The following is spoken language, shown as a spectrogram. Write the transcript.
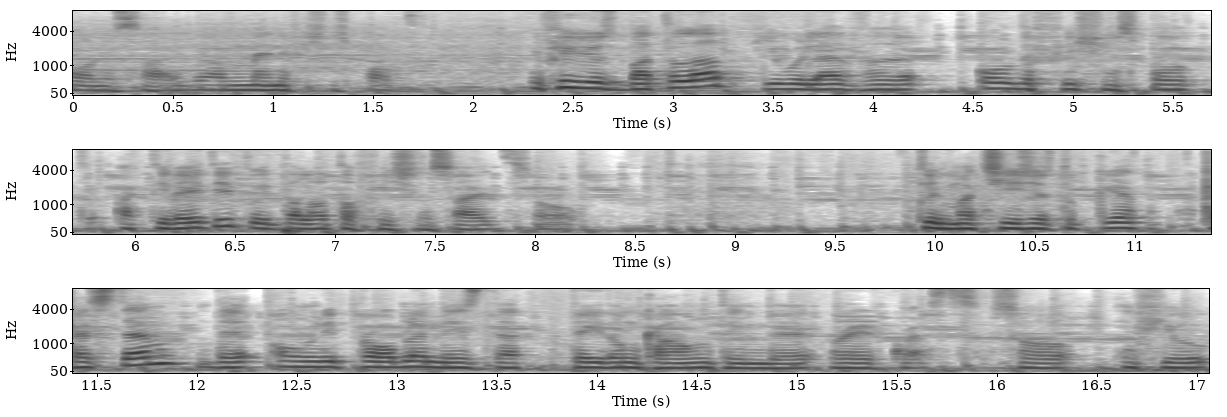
on the side. There are many fishing spots. If you use Battle Lab, you will have uh, all the fishing spots activated with a lot of fish inside. So it will much easier to get, catch them. The only problem is that they don't count in the rare quests. So if you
